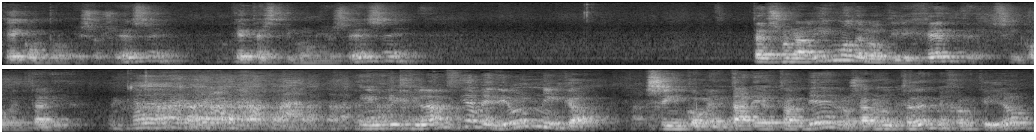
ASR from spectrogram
¿Qué compromiso es ese? ¿Qué testimonio es ese? Personalismo de los dirigentes, sin comentarios. Invigilancia mediúnica, sin comentarios también, lo saben ustedes mejor que yo.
